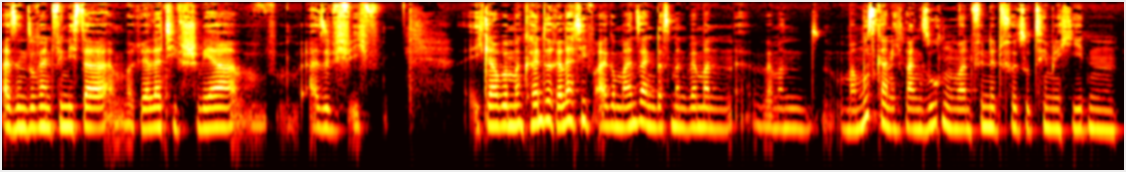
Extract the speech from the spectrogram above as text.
Also insofern finde ich da relativ schwer. Also ich, ich, ich glaube, man könnte relativ allgemein sagen, dass man, wenn man, wenn man, man muss gar nicht lang suchen, man findet für so ziemlich jeden,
